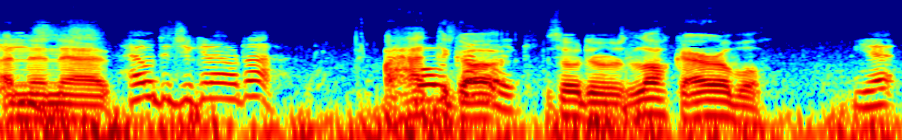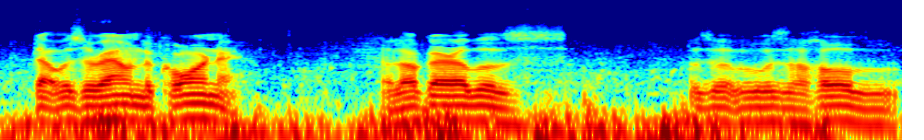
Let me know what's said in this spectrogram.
and then, uh, How did you get out of that? I had What to go. like? So there was Loch Eriboll Yeah. that was around the corner. The Loch Eriboll's was a, was a whole.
